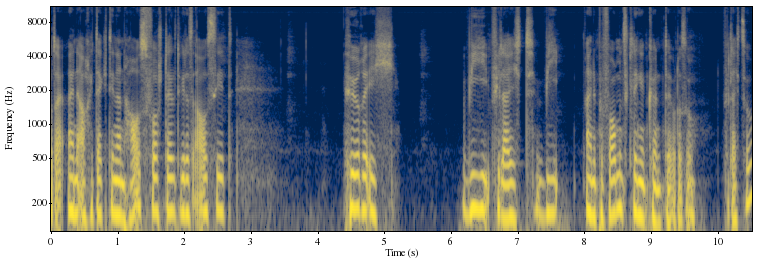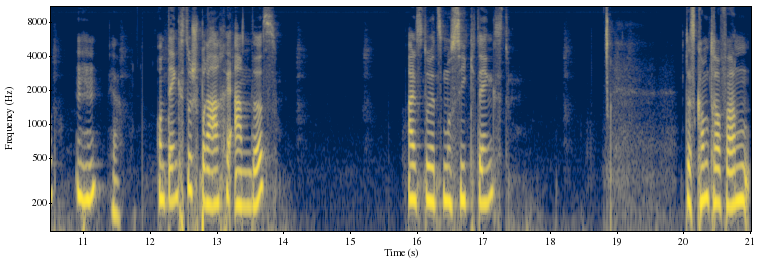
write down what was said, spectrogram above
oder eine Architektin ein Haus vorstellt, wie das aussieht, höre ich, wie vielleicht, wie eine Performance klingen könnte oder so. Vielleicht so? Mhm. Ja. Und denkst du Sprache anders, als du jetzt Musik denkst? Das kommt darauf an,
